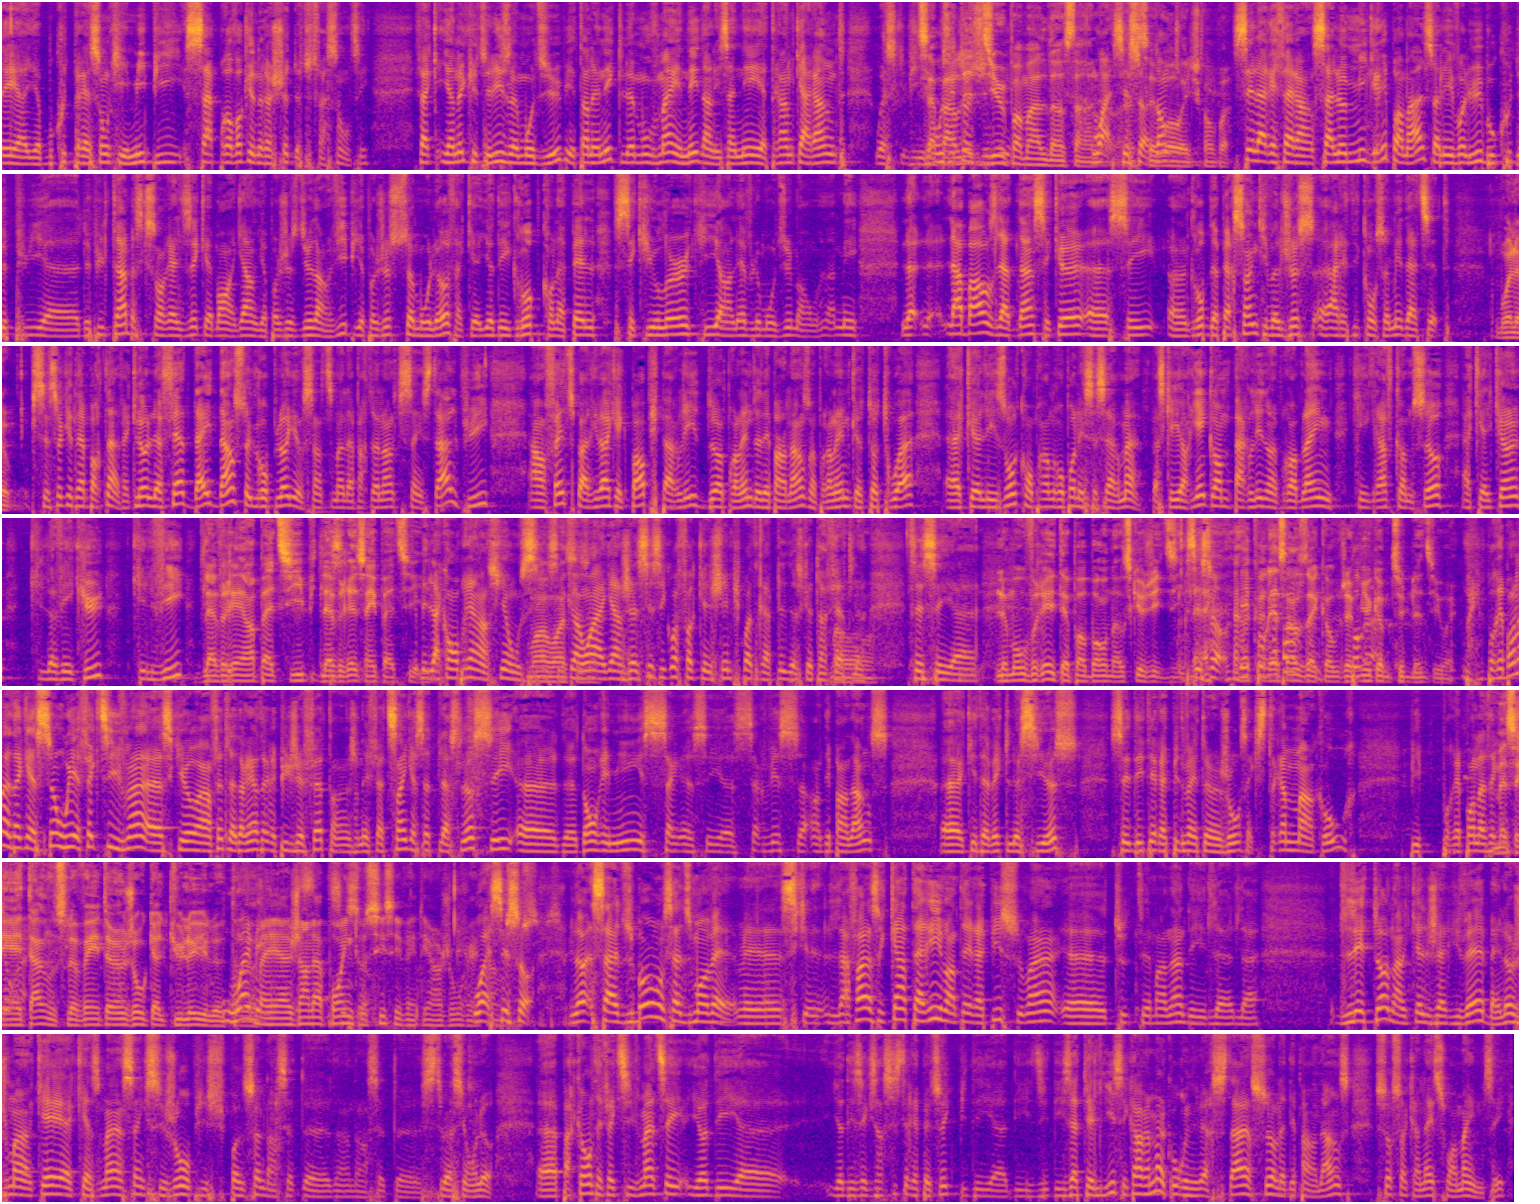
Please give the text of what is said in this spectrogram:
il y a beaucoup de pression qui est mise, puis ça provoque une rechute de toute façon, tu sais. Fait qu'il y en a qui utilisent le mot Dieu, puis étant donné que le mouvement est né dans les années 30-40, où est-ce que, Ça aux parlait de Dieu pas mal dans ce temps-là. Ouais, c'est ça. Donc- ouais, ouais, c'est la référence. Ça l'a migré pas mal, ça a évolué beaucoup depuis, euh, depuis le temps parce qu'ils sont réalisés que, bon, regarde, il n'y a pas juste Dieu dans la vie, puis il n'y a pas juste ce mot-là. Fait qu'il y a des groupes qu'on appelle secular qui enlèvent le mot Dieu. Bon, mais la base là-dedans, c'est que euh, c'est un groupe de personnes qui veulent juste euh, arrêter de consommer d'attitude. Voilà. C'est ça qui est important. Fait que là, le fait d'être dans ce groupe-là, il y a un sentiment d'appartenance qui s'installe. Puis, enfin, tu peux arriver à quelque part puis parler d'un problème de dépendance, d'un problème que t'as toi, euh, que les autres comprendront pas nécessairement. Parce qu'il y a rien comme parler d'un problème qui est grave comme ça à quelqu'un qui l'a vécu, qui le vit, De la vraie empathie puis de la vraie sympathie. et de la compréhension aussi. Ouais, ouais, c'est c'est comme, ouais, regarde, je sais, c'est quoi fucker le chien puis pas te rappeler de ce que t'as fait, là. c'est, euh, Le mot vrai était pas bon dans ce que j'ai dit. C'est ça. Mais pour connaissance répondre- de. J'aime pour- mieux comme tu l'as dit, ouais. Ouais, Pour répondre à ta question, oui, effectivement, euh, ce qu'il y a, en fait, la dernière thérapie que j'ai faite, hein, j'en ai fait cinq à cette place-là, c'est euh, de Don Rémy, sa- euh, c'est euh, Service en dépendance, euh, qui est avec le CIUS. C'est des thérapies de 21 jours, c'est extrêmement court. Puis pour répondre à ta Mais question... c'est intense, le 21 jours calculés. Là, Ouais, T'as- mais- Ben, euh, Jean Lapointe aussi, c'est 21 jours. Ouais, c'est ça. Là, ça a du bon, ça a du mauvais. Mais euh, l'affaire, c'est que quand tu arrives en thérapie, souvent, euh, tout dépendant des, de la- de la- de l'état dans lequel j'arrivais, ben là, je manquais quasiment 5-6 jours, puis je suis pas le seul dans cette, euh, dans, dans cette euh, situation-là. Euh, par contre, effectivement, tu sais, il y a des... il y a des exercices thérapeutiques puis des, euh, des, ateliers. C'est carrément un cours universitaire sur la dépendance, sur se connaître soi-même. tu sais.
